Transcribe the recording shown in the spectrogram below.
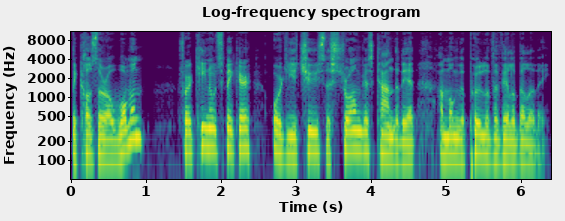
because they're a woman for a keynote speaker, or do you choose the strongest candidate among the pool of availability?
